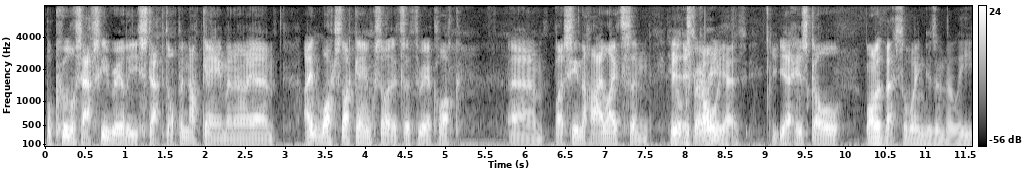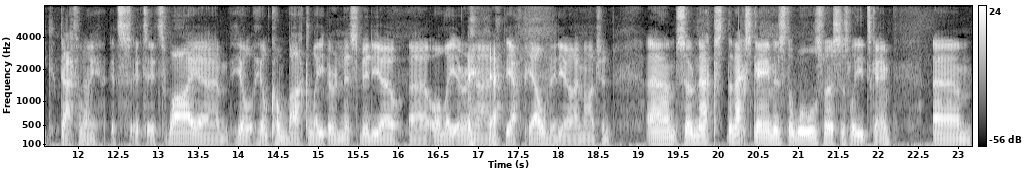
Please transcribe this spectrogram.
but Kulusevski really stepped up in that game, and I um, I didn't watch that game because it's at three o'clock. Um, but I've seen the highlights, and he His looks very goal, yeah, yeah his goal one of the best wingers in the league. definitely. It's it's it's why um, he'll he'll come back later in this video uh, or later in um, Yeah. the FPL video, I imagine. Um, so next the next game is the Wolves versus Leeds game. Um,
